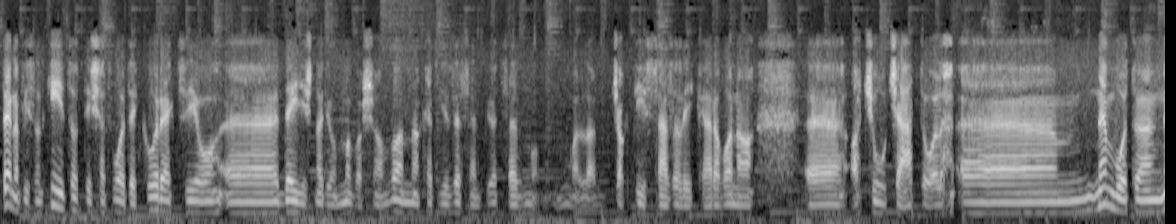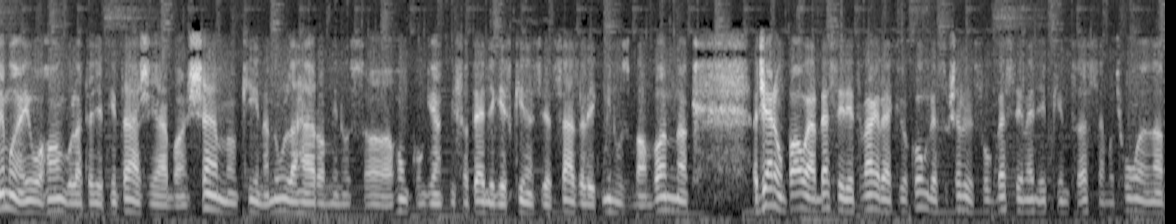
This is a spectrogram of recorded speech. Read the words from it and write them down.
Tegnap viszont kinyitott, és hát volt egy korrekció, de így is nagyon magasan vannak, hát ugye az S&P 500 csak 10%-ára van a, a csúcsától. Nem volt olyan, nem olyan jó a hangulat egyébként Ázsiában sem, Kína 0,3 mínusz, a Hongkongiak viszont 1,9% mínuszban vannak. A Jerome Powell beszédét várják, a kongresszus előtt fog beszélni egyébként azt hiszem, hogy holnap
